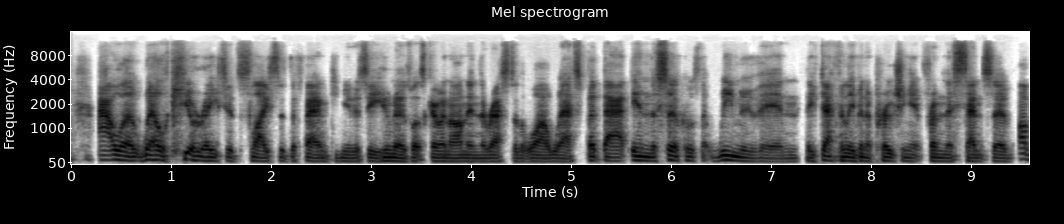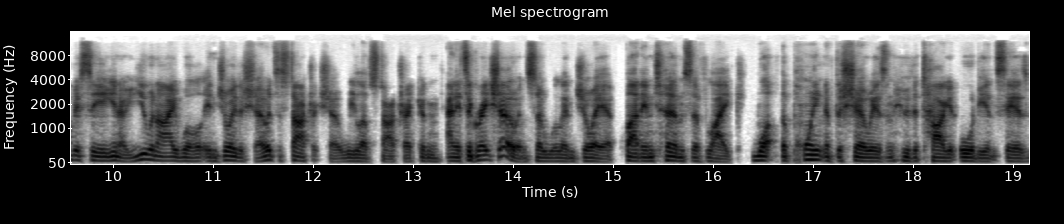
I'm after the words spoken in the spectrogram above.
our well curated slice of the fan community. Who knows what's going on in the rest of the Wild West? But that in the circles that we move in, they've definitely been approaching it from this sense of obviously, you know, you and I will enjoy the show. It's a Star Trek show. We love Star Trek and, and it's a great show. And so we'll enjoy it. But in terms of like what the point of the show is and who the target audience is,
